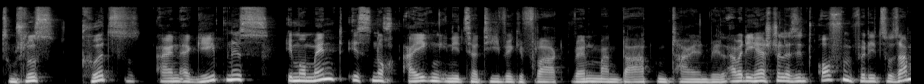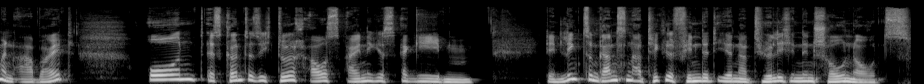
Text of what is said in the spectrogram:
Zum Schluss kurz ein Ergebnis. Im Moment ist noch Eigeninitiative gefragt, wenn man Daten teilen will. Aber die Hersteller sind offen für die Zusammenarbeit und es könnte sich durchaus einiges ergeben. Den Link zum ganzen Artikel findet ihr natürlich in den Show Notes.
